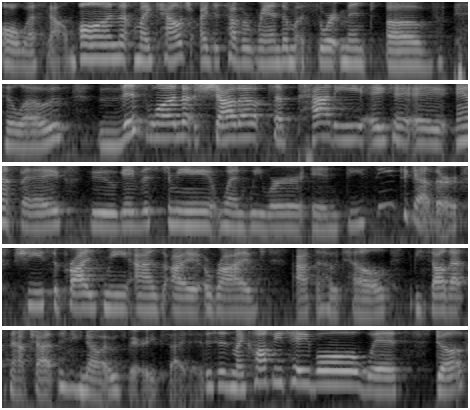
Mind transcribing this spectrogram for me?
all West Elm. On my couch, I just have a random assortment of pillows. This one, shout out to Patty, AKA Aunt Bay, who gave this to me when we were in DC together. She surprised me as I arrived at the hotel. If you saw that Snapchat, then you know I was very excited. This is my coffee table with stuff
